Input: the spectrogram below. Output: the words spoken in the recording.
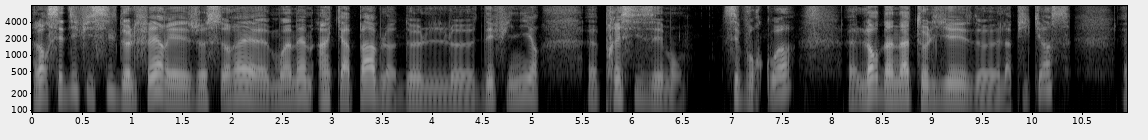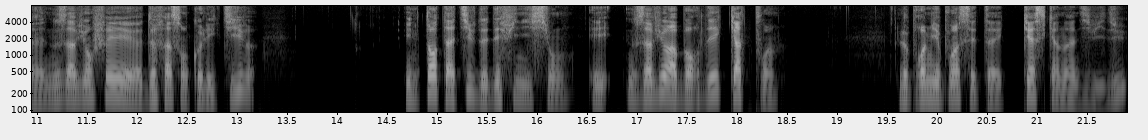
Alors c'est difficile de le faire et je serais moi-même incapable de le définir euh, précisément. C'est pourquoi, euh, lors d'un atelier de la Picasse, euh, nous avions fait euh, de façon collective une tentative de définition et nous avions abordé quatre points. Le premier point, c'était qu'est-ce qu'un individu?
